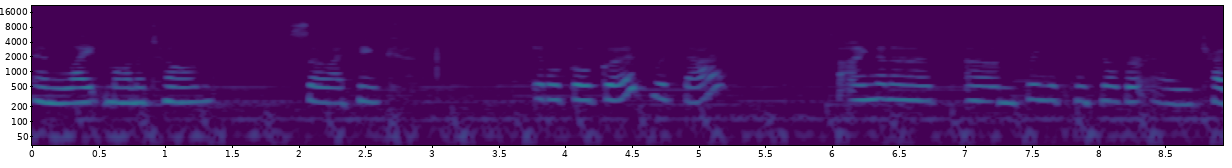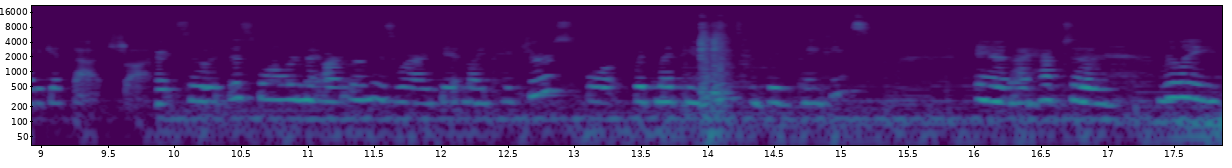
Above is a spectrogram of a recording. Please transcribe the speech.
and light monotoned. So I think it'll go good with that. So I'm gonna um, bring this painting over and try to get that shot. All right, so this wall in my art room is where I get my pictures for with my paintings, completed paintings. And I have to really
